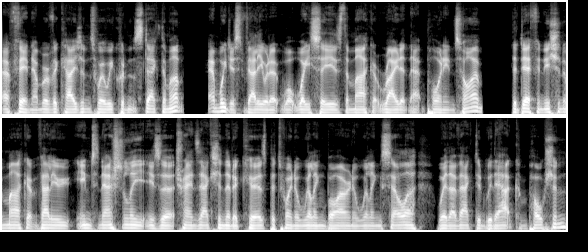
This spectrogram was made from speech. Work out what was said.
a fair number of occasions where we couldn't stack them up. And we just value it at what we see as the market rate at that point in time. The definition of market value internationally is a transaction that occurs between a willing buyer and a willing seller where they've acted without compulsion.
